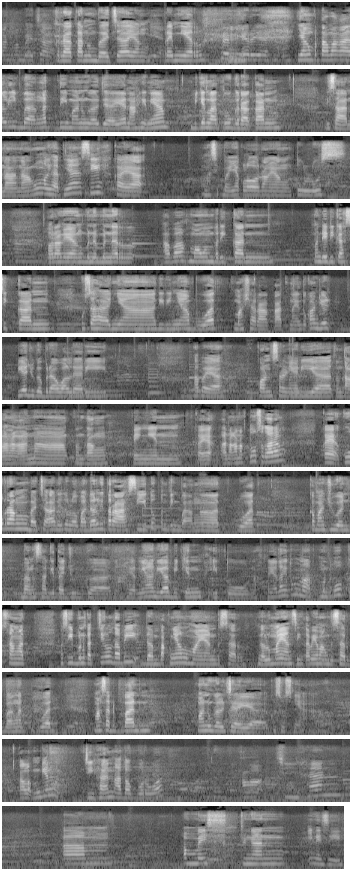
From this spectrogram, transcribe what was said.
Gerakan membaca. Gerakan membaca yang Iya. premier. Premier ya yang pertama kali banget di Manunggal Jaya. Nah akhirnya bikin latu gerakan di sana. Nah aku ngelihatnya sih kayak masih banyak loh orang yang tulus. Orang yang bener-bener apa mau memberikan mendedikasikan usahanya dirinya buat masyarakat. Nah itu kan dia dia juga berawal dari apa ya concernnya dia tentang anak-anak tentang pengen kayak anak-anak tuh sekarang kayak kurang bacaan itu loh. Padahal literasi itu penting banget buat kemajuan bangsa kita juga. Nah akhirnya dia bikin itu. Nah ternyata itu menur- menurutku sangat meskipun kecil tapi dampaknya lumayan besar. Nggak lumayan sih tapi emang besar banget buat masa depan Manunggal Jaya khususnya. Kalau mungkin Jihan atau Purwa? Kalau Jihan em amazed dengan ini sih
